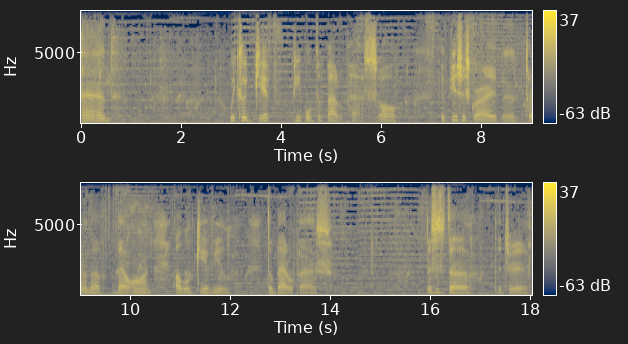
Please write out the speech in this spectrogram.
And we could give people the battle pass, so if you subscribe and turn the bell on, I will give you the battle pass. This is the the drift.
